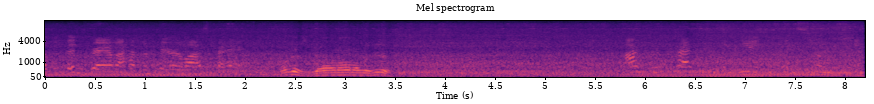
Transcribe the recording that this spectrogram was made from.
Other than grandma having a paralyzed back. What is going on over here? I could practically hear the construction.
